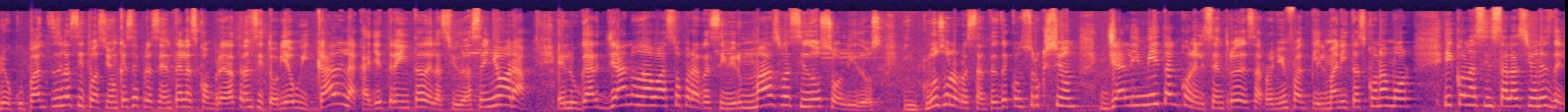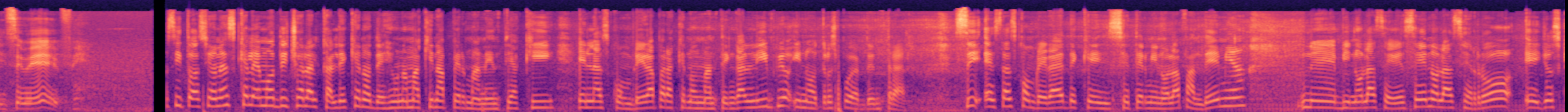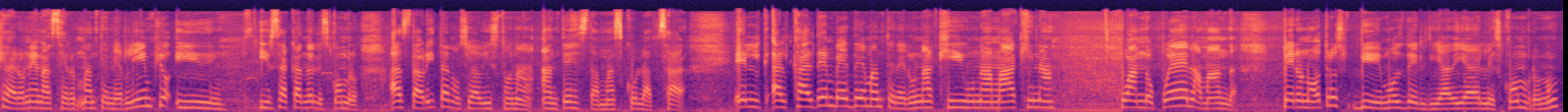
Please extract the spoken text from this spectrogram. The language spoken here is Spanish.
Preocupante es la situación que se presenta en la escombrera transitoria ubicada en la calle 30 de la ciudad señora. El lugar ya no da abasto para recibir más residuos sólidos. Incluso los restantes de construcción ya limitan con el Centro de Desarrollo Infantil Manitas con Amor y con las instalaciones del ICBF. Situaciones que le hemos dicho al alcalde que nos deje una máquina permanente aquí en la escombrera para que nos mantengan limpio y nosotros poder de entrar. Sí, esta escombrera desde que se terminó la pandemia, vino la CBC, no la cerró, ellos quedaron en hacer mantener limpio y ir sacando el escombro. Hasta ahorita no se ha visto nada, antes está más colapsada. El alcalde en vez de mantener una aquí una máquina, cuando puede la manda, pero nosotros vivimos del día a día del escombro, ¿no?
